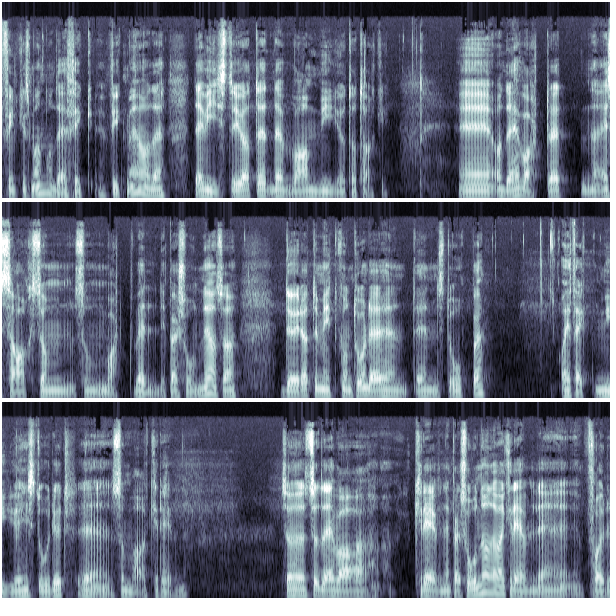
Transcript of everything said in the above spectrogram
fylkesmannen, og det fikk, fikk vi. Og det, det, viste jo at det, det, var mye å ta tak i. Og det ble en sak som, som, ble veldig personlig. altså Døra til mitt kontor den, den sto oppe. Og jeg fikk mye historier eh, som var krevende. Så, så, det var krevende personer, og det var krevende for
